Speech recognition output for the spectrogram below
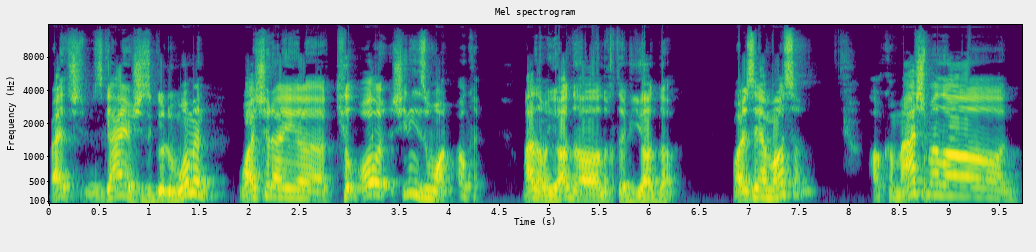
Right? She's a guy or she's a good woman. Why should I uh, kill all? She needs one. Okay. Why does it say amasa? Hakamashmalon.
